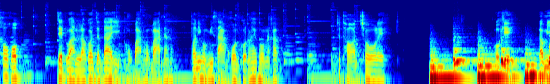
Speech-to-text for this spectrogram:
เข้าครบ 7 วันเราก็จะได้อีก 6 บาท 6 บาทนะครับ ตอนนี้ผมมี 3 คนกดมาให้ผมนะครับ จะถอนโชว์เลย โอเค เรามี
